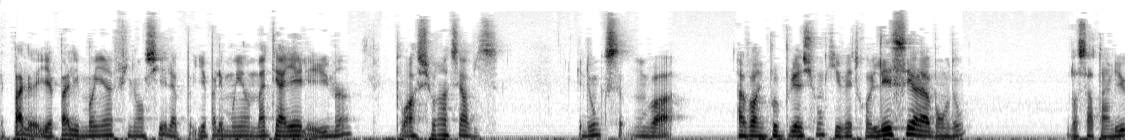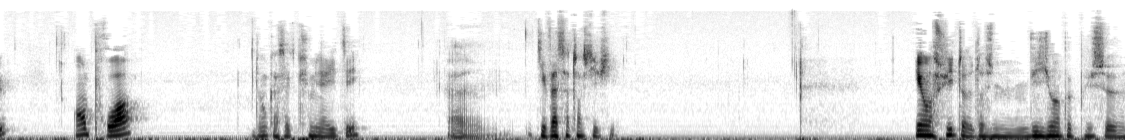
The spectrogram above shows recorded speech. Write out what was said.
il il a pas les moyens financiers, il n'y a pas les moyens matériels et humains pour assurer un service. Et donc, on va avoir une population qui va être laissée à l'abandon dans certains lieux, en proie donc à cette criminalité euh, qui va s'intensifier. Et ensuite, dans une vision un peu plus euh,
